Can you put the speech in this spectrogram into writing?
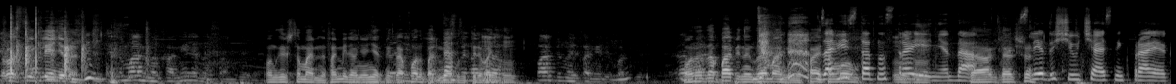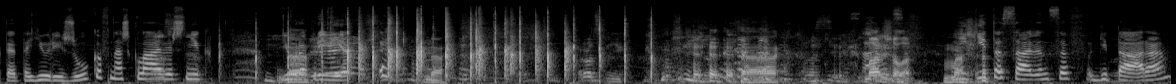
Родственник Ленина. Это мамина фамилия, на самом деле. Он говорит, что мамина фамилия, у него нет микрофона, поэтому я буду переводить. Папиной фамилии подписывает. Он это папин, это мамин. Поэтому... Зависит от настроения, угу. да. Так, дальше. Следующий участник проекта это Юрий Жуков, наш клавишник. Юра, да. привет. Да. Родственник. Так. Маршалов. Никита Савинцев, гитара.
